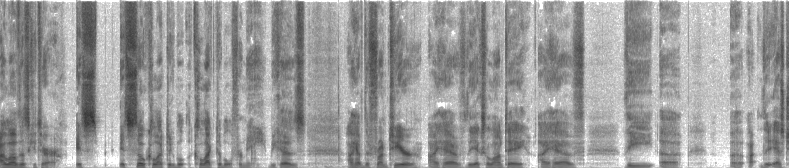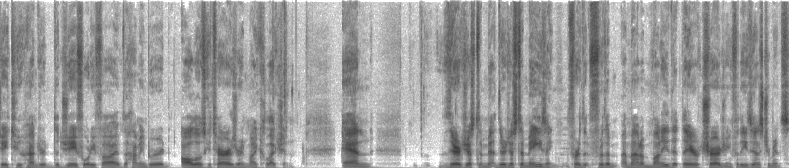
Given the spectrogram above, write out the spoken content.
I love this guitar. It's it's so collectible collectible for me because I have the Frontier, I have the Excellente, I have the uh, uh, the SJ200, the J45, the Hummingbird. All those guitars are in my collection, and they're just they're just amazing for the for the amount of money that they're charging for these instruments,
